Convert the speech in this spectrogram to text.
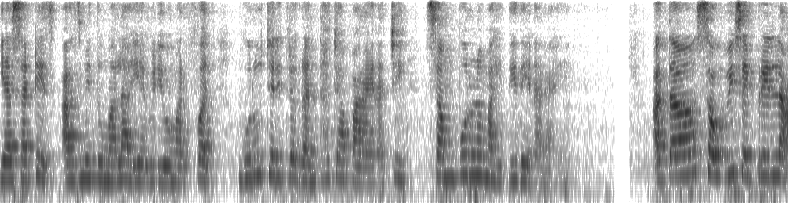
यासाठीच आज मी तुम्हाला या व्हिडिओमार्फत गुरुचरित्र ग्रंथाच्या पारायणाची संपूर्ण माहिती देणार आहे. आता सव्वीस एप्रिलला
